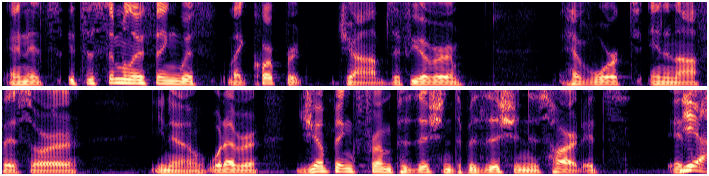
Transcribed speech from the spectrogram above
and it's it's a similar thing with like corporate jobs. If you ever have worked in an office or you know whatever, jumping from position to position is hard. It's it's yeah.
